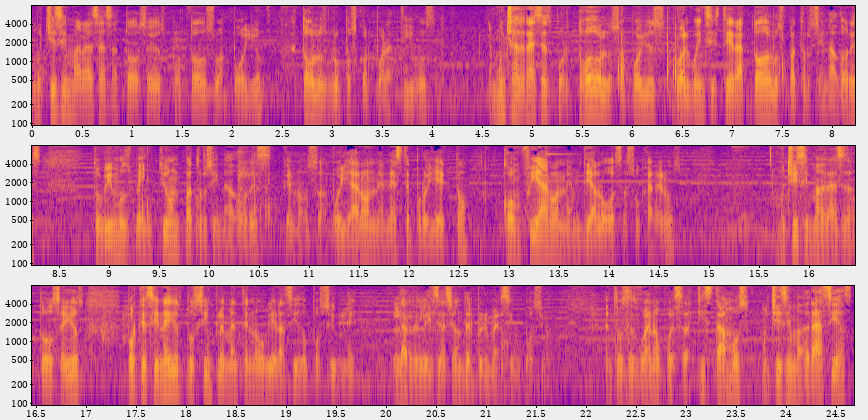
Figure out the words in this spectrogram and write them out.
Muchísimas gracias a todos ellos por todo su apoyo, a todos los grupos corporativos. Muchas gracias por todos los apoyos. Vuelvo a insistir a todos los patrocinadores. Tuvimos 21 patrocinadores que nos apoyaron en este proyecto, confiaron en Diálogos Azucareros. Muchísimas gracias a todos ellos, porque sin ellos pues simplemente no hubiera sido posible la realización del primer simposio. Entonces, bueno, pues aquí estamos. Muchísimas gracias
